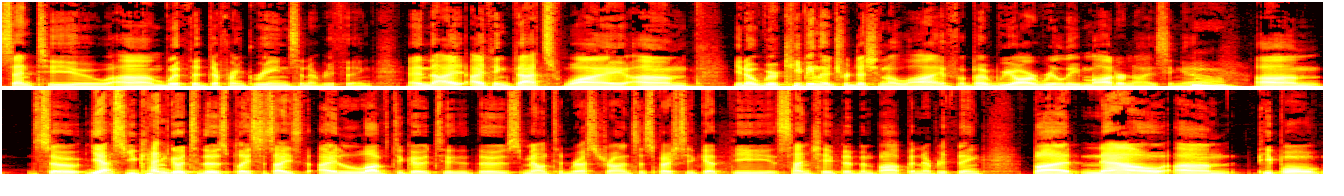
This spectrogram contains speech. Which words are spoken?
Sent to you um, with the different greens and everything, and I, I think that's why um, you know we're keeping the tradition alive, but we are really modernizing it. Hmm. Um, so yes, you can go to those places. I I love to go to those mountain restaurants, especially get the sanche bibimbap and everything. But now um, people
